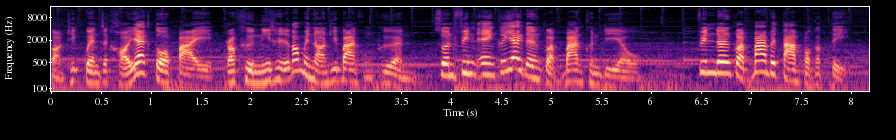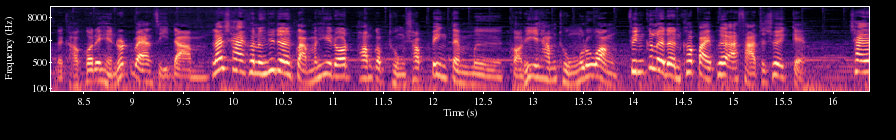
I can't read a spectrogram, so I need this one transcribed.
ก่อนที่เกวนจะขอแยกตัวไป เพราะคืนนี้เธอจะต้องไปนอนที่บ้านของเพื่อน ส่วนฟินเองก็แยกเดินกลับบ้านคนเดียว ฟินเดินกลับบ้านไปตามปกติ และเขาก็ได้เห็นรถแวนสีดำและชายคนหนึ่งที่เดินกลับมาที่รถพร้อมกับถุงช้อปปิ้งเต็มมือ ก่อนที่จะทำถุงร่วง ฟินก็เลยเดินเข้าไปเพื่ออาสาจะช่วยเก็บ ชายใน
